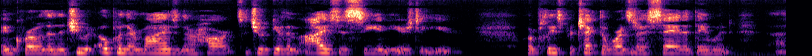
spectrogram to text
and grow them, that you would open their minds and their hearts, that you would give them eyes to see and ears to hear. Lord, please protect the words that I say, that they would uh,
